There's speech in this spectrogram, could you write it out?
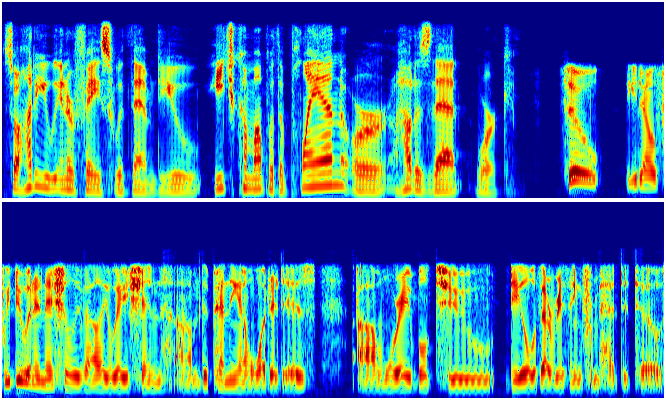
So, how do you interface with them? Do you each come up with a plan, or how does that work? So, you know, if we do an initial evaluation, um, depending on what it is, um, we're able to deal with everything from head to toe.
